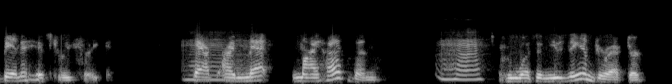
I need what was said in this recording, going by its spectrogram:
been a history freak. In fact, I mm. met my husband, mm-hmm. who was a museum director,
